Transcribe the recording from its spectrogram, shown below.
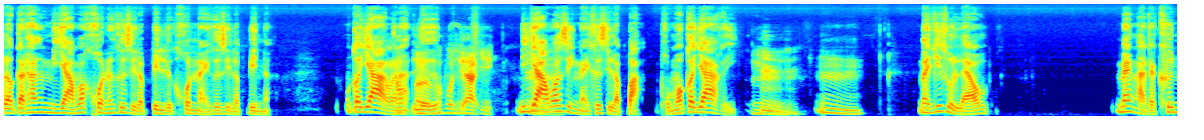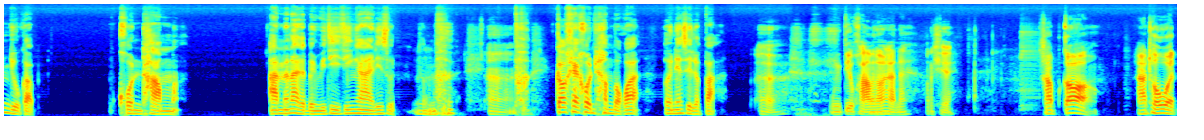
แล้วกระทั่งนิยามว่าคนนั้นคือศิลปินหรือคนไหนคือศิลปินอะ มันก็ยากแล้วก็นะเอหรืออก็พูดยากอีก นิยามว่าสิ่งไหนคือศิลปะ ผมว่าก็ยากอีก อือืมมอืมในที่สุดแล้ว แม่งอาจจะขึ้นอยู่กับคนทำอะอันนั้นอาจจะเป็นวิธีที่ง่ายที่สุดอืมอ่าก็แค่คนทำบอกว่า เออเนี่ยศิลปะ เออมึงตีความแล้วกันนะ โอเค ครับก็ Artword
